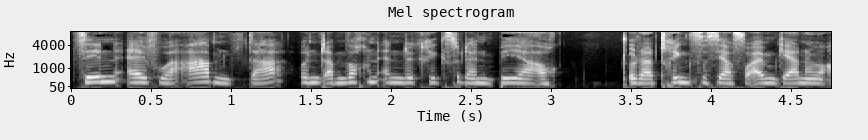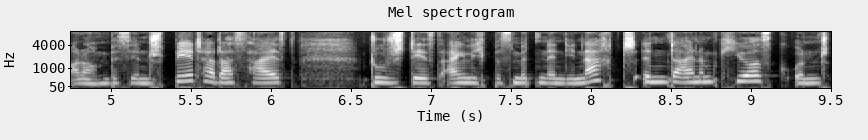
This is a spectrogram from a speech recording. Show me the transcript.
10, 11 Uhr abends da und am Wochenende kriegst du dein Bier auch oder trinkst es ja vor allem gerne auch noch ein bisschen später. Das heißt, du stehst eigentlich bis mitten in die Nacht in deinem Kiosk und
